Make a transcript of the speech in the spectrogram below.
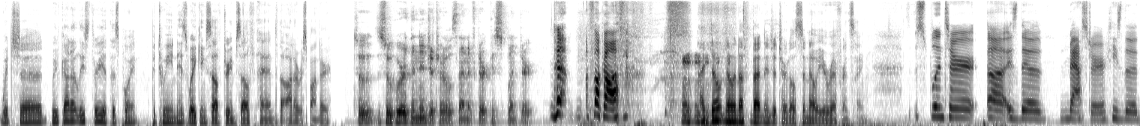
which uh, we've got at least three at this point between his waking self, dream self, and the autoresponder. So so who are the Ninja Turtles then if Dirk is Splinter? Fuck off. I don't know enough about Ninja Turtles to know what you're referencing. Splinter uh, is the master. He's the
